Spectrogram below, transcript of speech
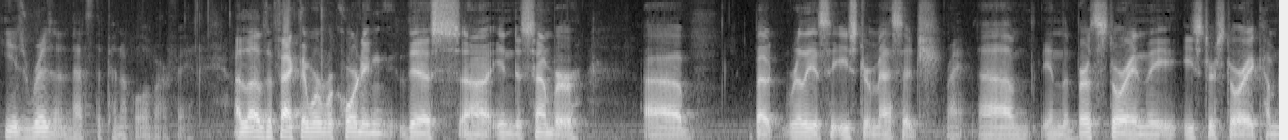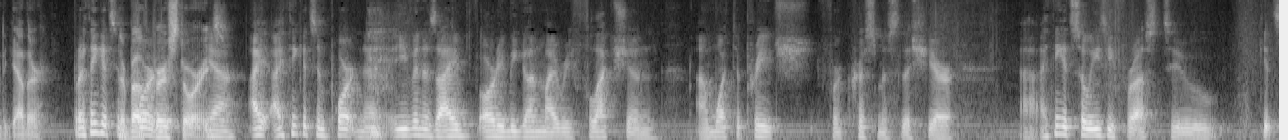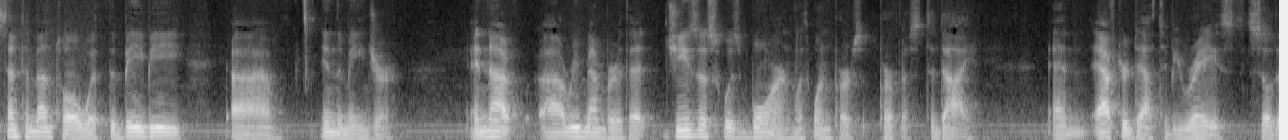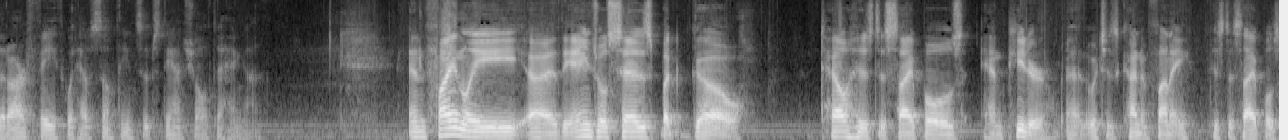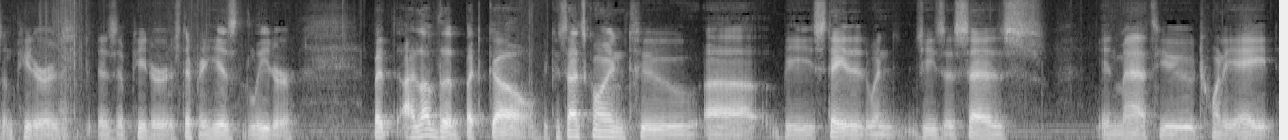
He is risen, that's the pinnacle of our faith. I love the fact that we're recording this uh, in December, uh, but really it's the Easter message. Right. Um, in the birth story and the Easter story come together. But I think it's They're important. both birth stories. Yeah, I, I think it's important that even as I've already begun my reflection on what to preach for Christmas this year, uh, I think it's so easy for us to get sentimental with the baby uh, in the manger and not uh, remember that Jesus was born with one pers- purpose to die and after death to be raised so that our faith would have something substantial to hang on. And finally, uh, the angel says, But go, tell his disciples and Peter, uh, which is kind of funny. His disciples and Peter is, is if Peter is different. He is the leader. But I love the but go, because that's going to uh, be stated when Jesus says in Matthew 28,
